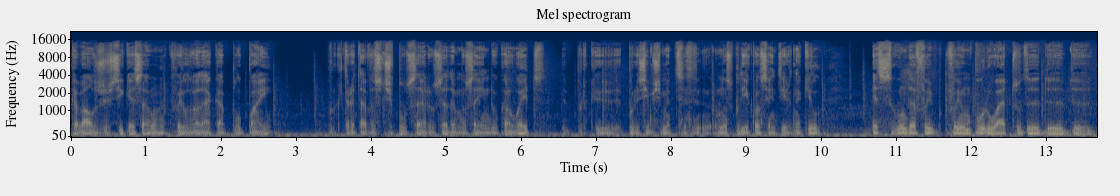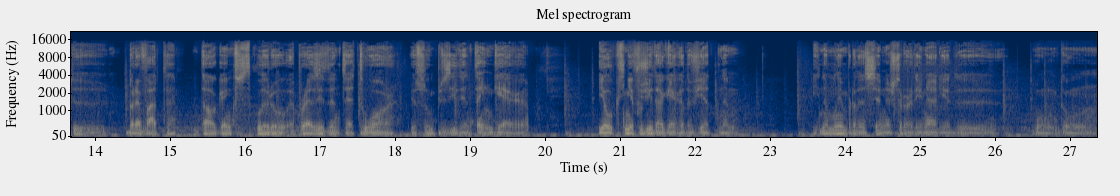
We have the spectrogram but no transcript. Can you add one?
cabal justificação, que foi levada a cabo pelo pai, porque tratava-se de expulsar o Saddam Hussein do Kuwait, porque pura e simplesmente não se podia consentir naquilo. A segunda foi, foi um puro ato de, de, de, de bravata de alguém que se declarou a president at war. Eu sou um presidente em guerra. Ele que tinha fugido à guerra do Vietnã. E não me lembro da cena extraordinária de, de, um,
